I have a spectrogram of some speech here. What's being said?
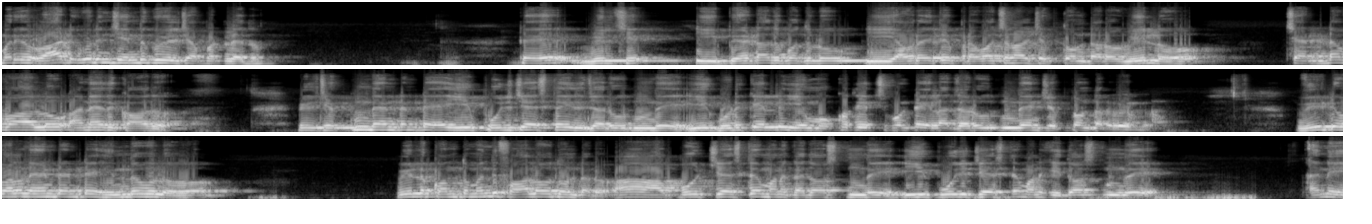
మరి వాటి గురించి ఎందుకు వీళ్ళు చెప్పట్లేదు? అంటే వీళ్ళు చె- ఈ పీఠాధిపతులు ఈ ఎవరైతే ప్రవచనాలు చెప్తూ ఉంటారో వీళ్ళు చెడ్డవాళ్ళు అనేది కాదు. వీళ్ళు చెప్తుంది ఏంటంటే ఈ పూజ చేస్తే ఇది జరుగుతుంది ఈ గుడికి వెళ్ళి ఈ మొక్కు తీర్చుకుంటే ఇలా జరుగుతుంది అని చెప్తుంటారు వీళ్ళు. వీటి వలన ఏంటంటే హిందువులు వీళ్ళు కొంతమంది ఫాలో అవుతుంటారు. ఆ పూజ చేస్తే మనకు అది వస్తుంది ఈ పూజ చేస్తే మనకి ఇది వస్తుంది అని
